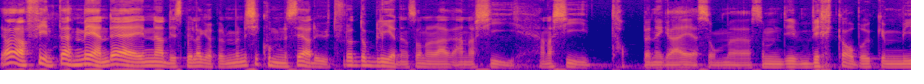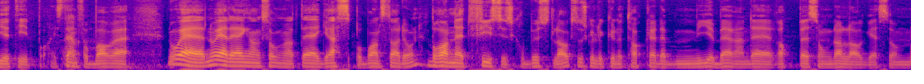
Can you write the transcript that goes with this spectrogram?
Ja, ja, fint det. Men det innad i spillergruppen, men ikke kommuniser det ut. For da, da blir det en sånn der energi, energitappende greie som, eh, som de virker å bruke mye tid på. Istedenfor bare nå er, nå er det en gang sånn at det er gress på Brann stadion. Brann er et fysisk robust lag som skulle kunne takle det mye bedre enn det rappe Sogndal-laget som,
